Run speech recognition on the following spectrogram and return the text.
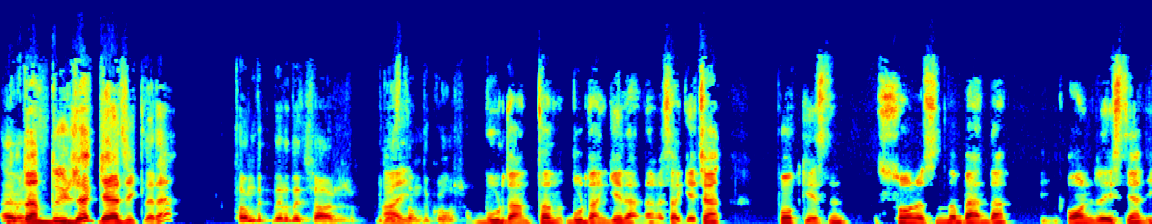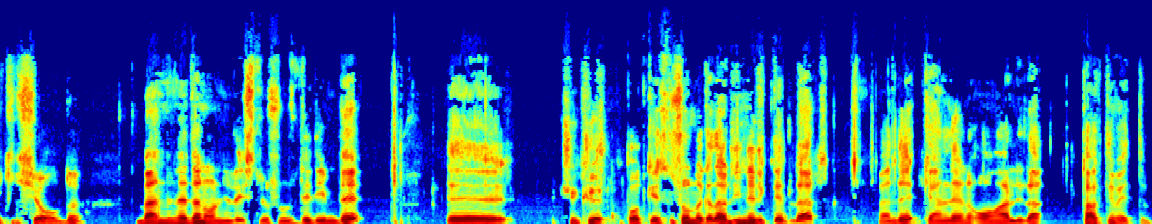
Evet. Buradan duyacak gelecekler ha? Tanıdıkları da çağırırım. Biraz Hayır. tanıdık olur. Buradan tan buradan gelenler mesela geçen podcast'in sonrasında benden 10 lira isteyen iki kişi oldu. Ben de neden 10 lira istiyorsunuz dediğimde eee, çünkü podcast'i sonuna kadar dinledik dediler. Ben de kendilerine 10'ar lira takdim ettim.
